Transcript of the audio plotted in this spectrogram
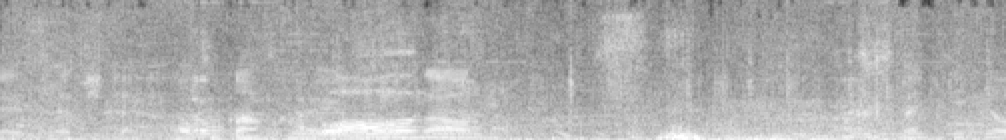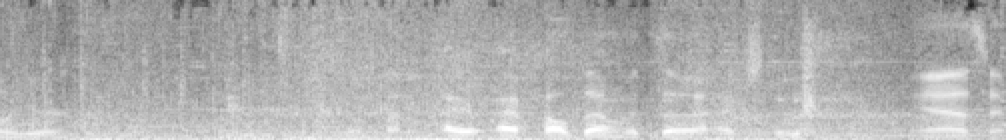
It's edge tank. Also plant Oh, Down. Nice tanking, hell yeah. So funny. I, I fell down with the X2. Yeah, same.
